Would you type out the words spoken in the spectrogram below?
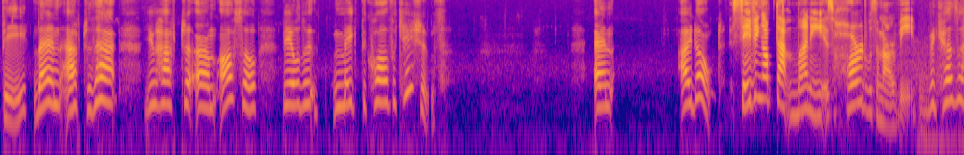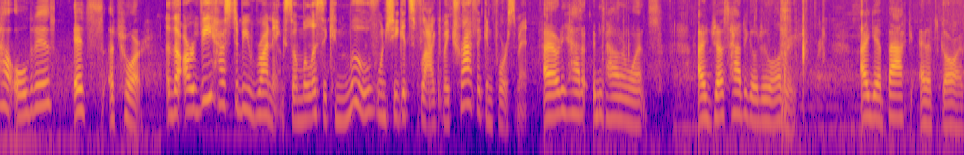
fee. Then after that, you have to um, also be able to make the qualifications. And I don't. Saving up that money is hard with an RV. Because of how old it is, it's a chore. The RV has to be running so Melissa can move when she gets flagged by traffic enforcement. I already had it impounded once. I just had to go do laundry. I get back and it's gone.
